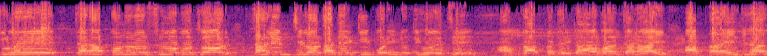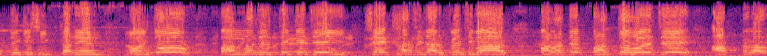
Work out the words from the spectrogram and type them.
জুলাইয়ে যারা পনেরো ষোলো বছর জালিম ছিল, তাদের কি পরিণতি হয়েছে? আমরা আপনাদেরকে আহ্বান জানাই, আপনারা ইতিহাস থেকে শিক্ষা নেন। নয়তো বাংলাদেশ থেকে যেই শেখ হাসিনার ফেসিবাদ পালাতে বাধ্য হয়েছে, আপনারাও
